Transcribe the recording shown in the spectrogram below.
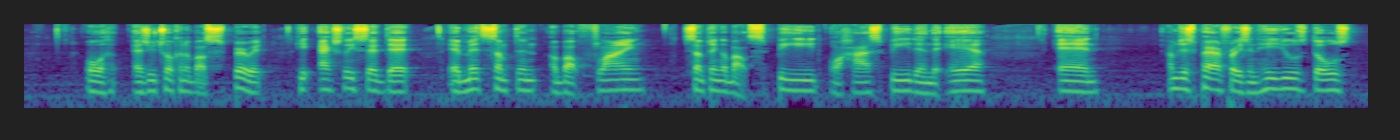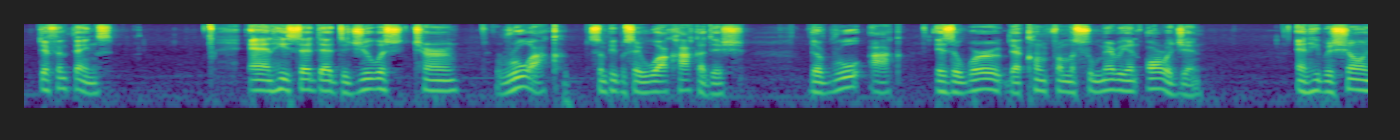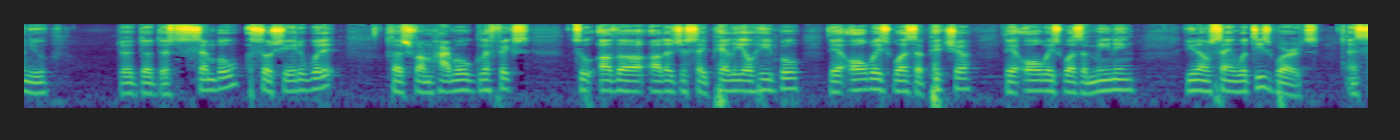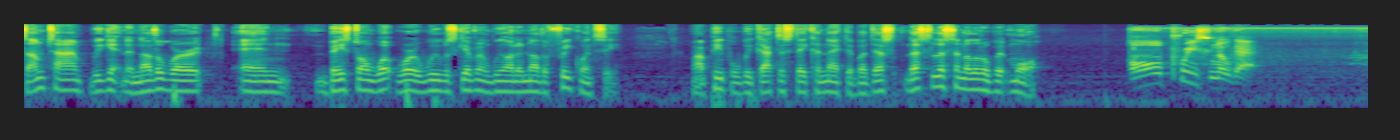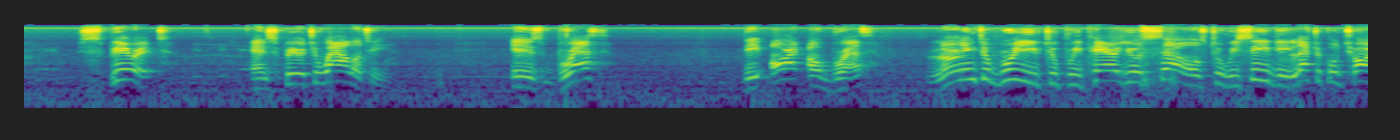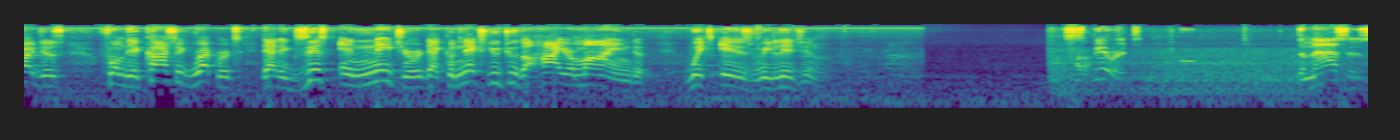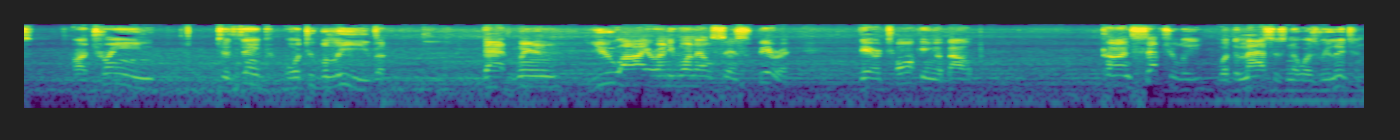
or as you're talking about spirit he actually said that it meant something about flying something about speed or high speed in the air. And i'm just paraphrasing he used those different things. And he said that the jewish term ruach some people say ruach hakadish the ruach is a word that comes from a sumerian origin. And he was showing you the, the, the symbol associated with it because from hieroglyphics to other other just say paleo hebrew there always was a picture there always was a meaning you know what i'm saying with these words. And sometimes we get in another word and based on what word we was given we on another frequency. My people we got to stay connected but that's let's listen a little bit more. All priests know that. Spirit and spirituality is breath, the art of breath, learning to breathe to prepare yourselves to receive the electrical charges from the Akashic records that exist in nature that connects you to the higher mind, which is religion. Spirit, the masses are trained to think or to believe that when you, I, or anyone else says spirit, they're talking about conceptually what the masses know as religion.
